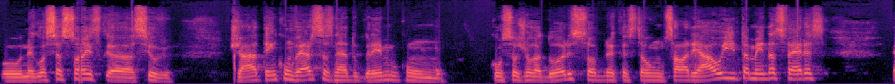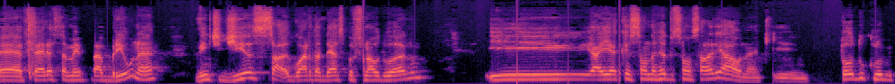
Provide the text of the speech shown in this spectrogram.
o, negociações, uh, Silvio já tem conversas né, do Grêmio com, com seus jogadores sobre a questão salarial e também das férias. É, férias também para abril, né? 20 dias, guarda 10 para o final do ano. E aí a questão da redução salarial, né? Que todo clube.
